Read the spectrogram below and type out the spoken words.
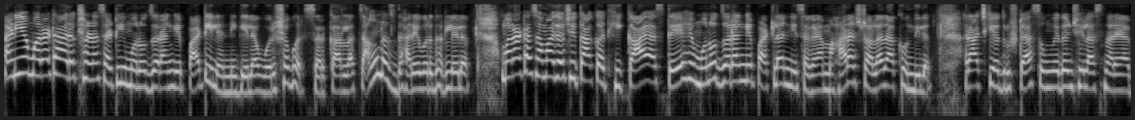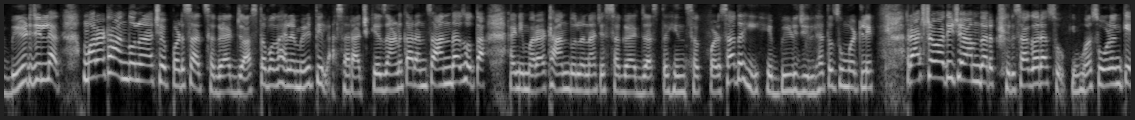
आणि या मराठा आरक्षणासाठी मनोज जरांगे पाटील यांनी गेल्या वर्षभर सरकारला चांगलंच धारेवर धरलेलं. मराठा समाजाची ताकद ही काय असते हे मनोज जरांगे पाटलांनी सगळ्या महाराष्ट्राला दाखवून दिलं. राजकीय दृष्ट्या संवेदनशील असणाऱ्या या बीड जिल्ह्यात मराठा आंदोलनाचे पडसाद सगळ्यात जास्त बघायला मिळतील असा राजकीय जाणकारांचा अंदाज होता. आणि मराठा आंदोलनाचे सगळ्यात जास्त हिंसक पडसादही हे बीड जिल्ह्यातच उमटले. राष्ट्रवादीचे आमदार क्षीरसागर असो किंवा सोळंके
